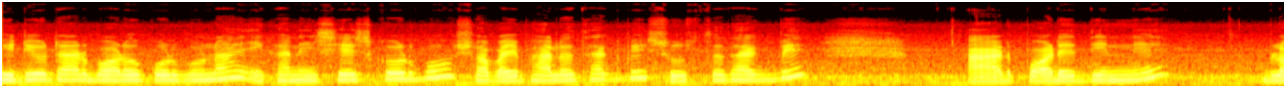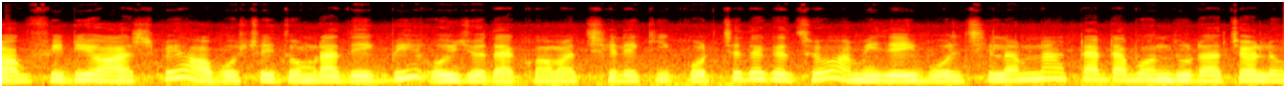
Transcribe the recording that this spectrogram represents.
ভিডিওটা আর বড় করব না, এখানেই শেষ করব। সবাই ভালো থাকবে, সুস্থ থাকবে। আর পরের দিনে ব্লগ ভিডিও আসবে, অবশ্যই তোমরা দেখবে। ওই যে দেখো আমার ছেলে কি করছে, দেখেছ? আমি যেই বলছিলাম না, টাটা বন্ধুরা, চলো।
